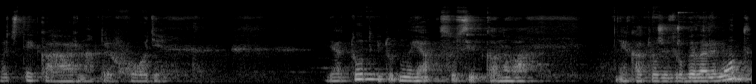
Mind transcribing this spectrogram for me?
Бачите, яка гарна при вході. Я тут і тут моя сусідка нова, яка теж зробила ремонт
